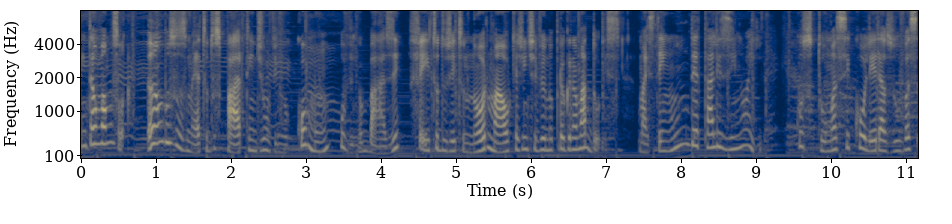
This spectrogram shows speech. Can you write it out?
Então vamos lá. Ambos os métodos partem de um vinho comum, o vinho base, feito do jeito normal que a gente viu no programa 2. Mas tem um detalhezinho aí. Costuma-se colher as uvas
